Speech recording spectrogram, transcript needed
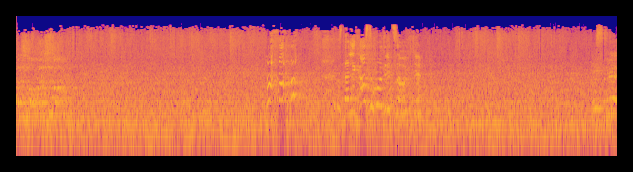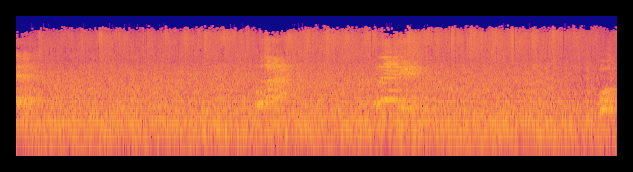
пошел, пошел. Сдалека смотрится вообще. Быстрее. Вот она. Регби. О.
